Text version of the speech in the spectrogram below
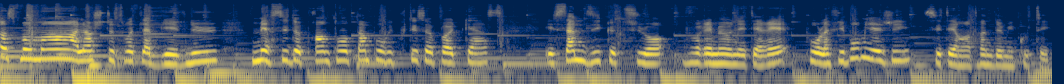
en ce moment, alors je te souhaite la bienvenue. Merci de prendre ton temps pour écouter ce podcast. Et ça me dit que tu as vraiment un intérêt pour la fibromyalgie si tu es en train de m'écouter.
